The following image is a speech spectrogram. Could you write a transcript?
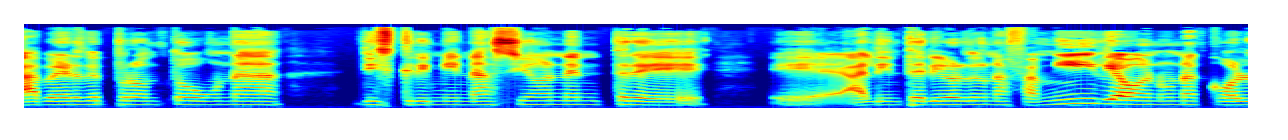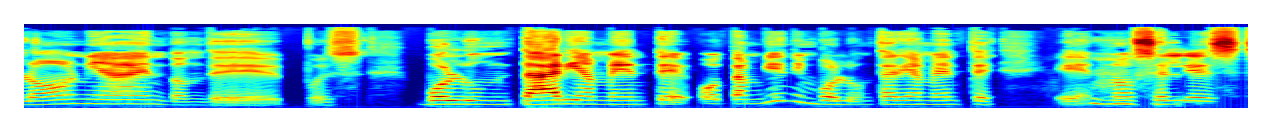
haber de pronto una discriminación entre eh, al interior de una familia o en una colonia en donde pues voluntariamente o también involuntariamente eh, no se les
